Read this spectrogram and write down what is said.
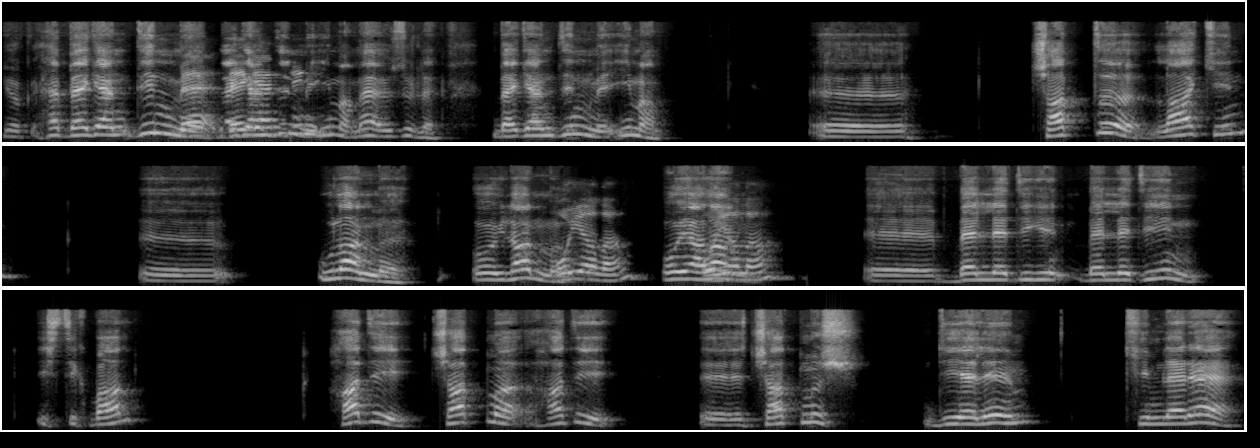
Yok. Ha beğendin mi? Be- Beğendin mi beğendin- imam? Ha özür dilerim. Beğendin mi imam? E, çattı lakin e, ulan mı? Oylan mı? Oyalan mı? yalan e, bellediğin bellediğin istikbal hadi çatma hadi e, çatmış diyelim kimlere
